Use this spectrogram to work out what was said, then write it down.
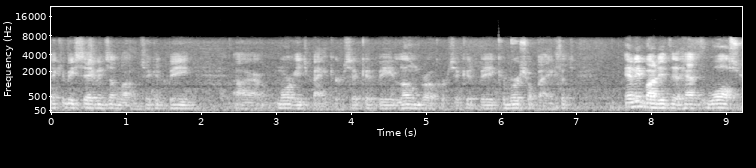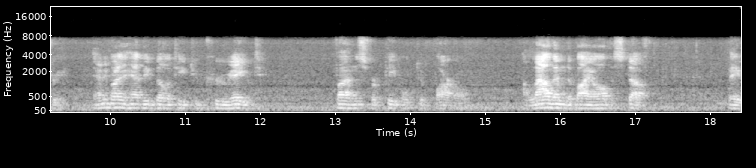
it could be savings and loans, it could be uh, mortgage bankers, it could be loan brokers, it could be commercial banks. It's Anybody that had Wall Street, anybody that had the ability to create funds for people to borrow, allow them to buy all the stuff they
